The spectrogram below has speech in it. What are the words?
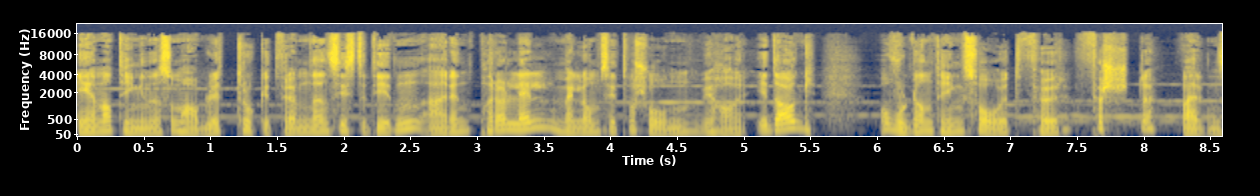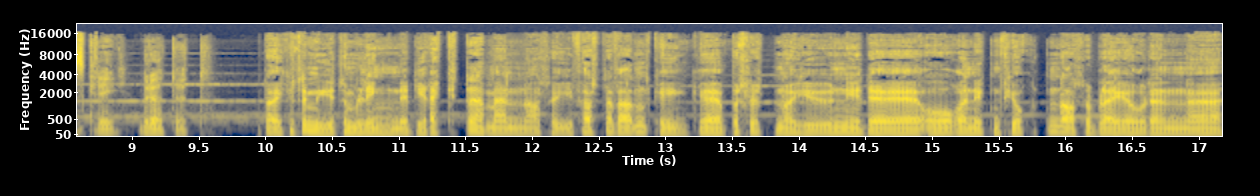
En av tingene som har blitt trukket frem den siste tiden, er en parallell mellom situasjonen vi har i dag, og hvordan ting så ut før første verdenskrig brøt ut. Det er ikke så mye som ligner direkte, men altså i første verdenskrig eh, på slutten av juni det året 1914, da, så ble jo den uh,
